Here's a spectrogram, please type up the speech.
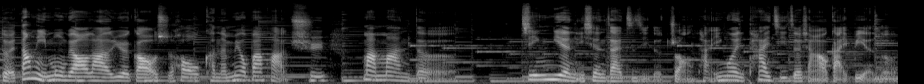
对，当你目标拉得越高的时候，可能没有办法去慢慢的经验你现在自己的状态，因为你太急着想要改变了。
